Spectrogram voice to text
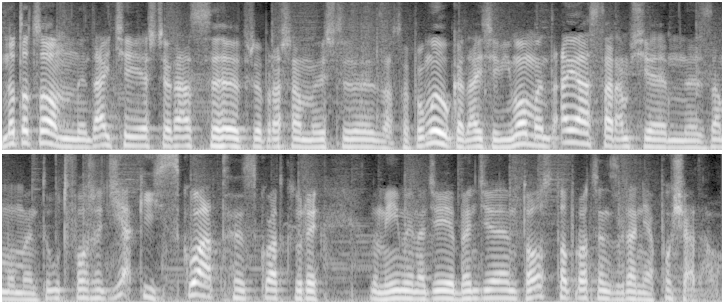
No to co, dajcie jeszcze raz, e, przepraszam jeszcze za tę pomyłkę, dajcie mi moment, a ja staram się za moment utworzyć jakiś skład, skład, który, no miejmy nadzieję, będzie to 100% zgrania posiadał.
